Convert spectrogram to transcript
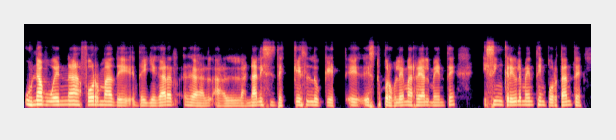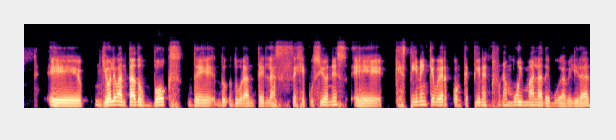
una buena forma de, llegar al, análisis de qué es lo que eh, es tu problema realmente es increíblemente importante. Eh, yo he levantado box de, durante las ejecuciones eh, que tienen que ver con que tienen una muy mala debugabilidad.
